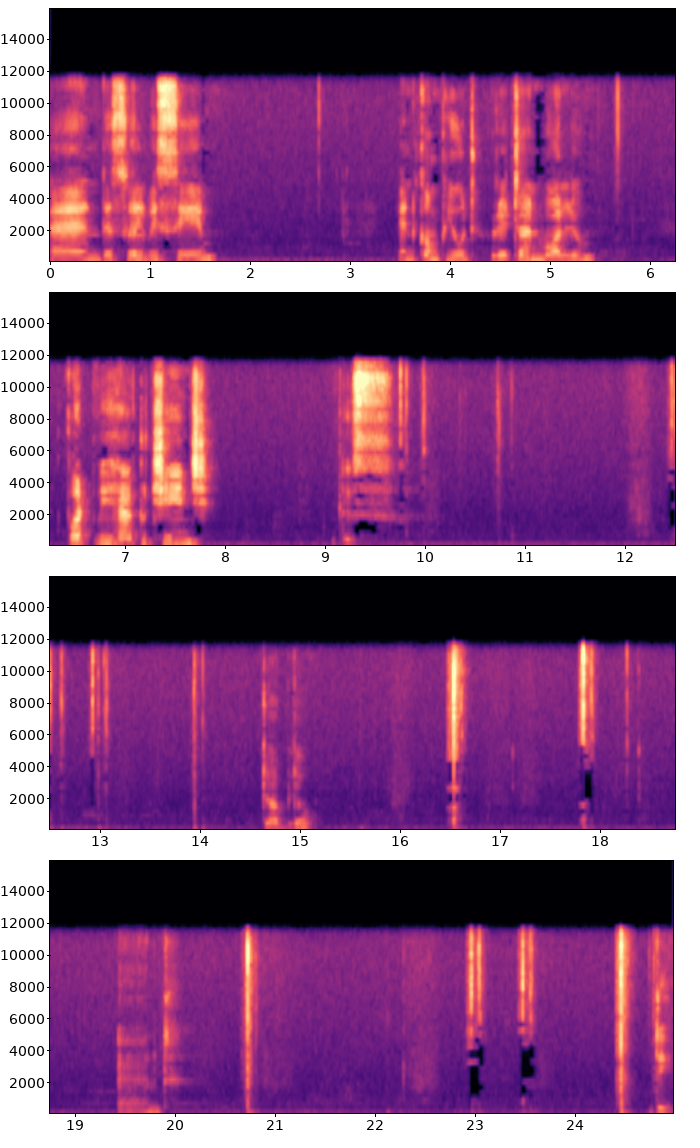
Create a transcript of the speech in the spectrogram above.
And this will be same and compute return volume. But we have to change this. W. and d.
